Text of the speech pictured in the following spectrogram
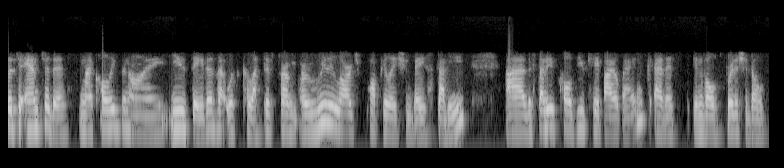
So to answer this, my colleagues and I used data that was collected from a really large population-based study uh, the study is called UK Biobank and it involves British adults.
